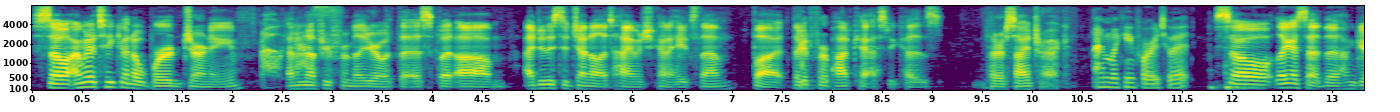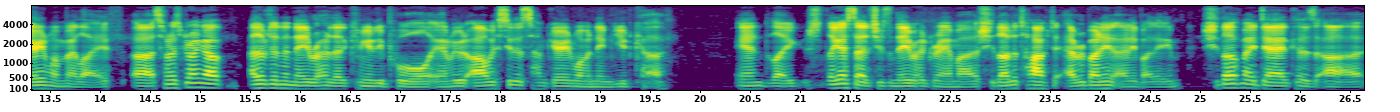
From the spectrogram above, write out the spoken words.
So I'm gonna take you on a word journey. Oh, I don't know if you're familiar with this, but um, I do these to Jen all the time, and she kind of hates them. But they're good for a podcast because they're a sidetrack. I'm looking forward to it. So, like I said, the Hungarian woman in my life. Uh, so when I was growing up, I lived in a neighborhood that had a community pool, and we would always see this Hungarian woman named Yudka. And like, like I said, she was a neighborhood grandma. She loved to talk to everybody and anybody. She loved my dad because, uh,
